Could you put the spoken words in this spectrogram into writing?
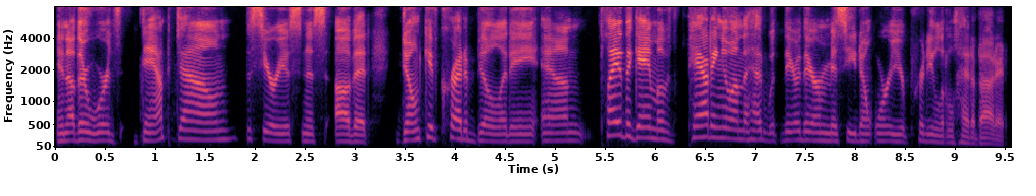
In other words, damp down the seriousness of it, don't give credibility, and play the game of patting you on the head with there, there, Missy, don't worry your pretty little head about it.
